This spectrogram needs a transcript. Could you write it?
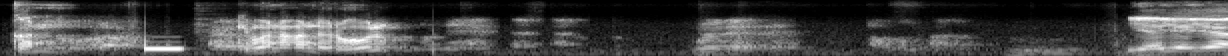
Kan gimana kan Darul? Iya iya iya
